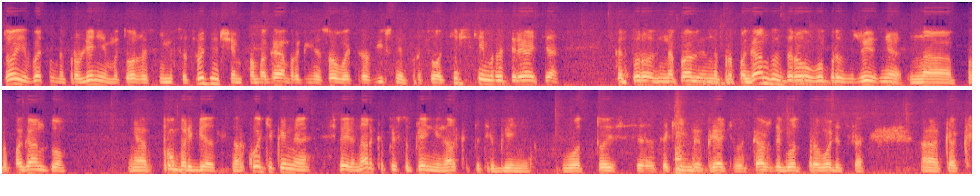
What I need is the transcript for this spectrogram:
то и в этом направлении мы тоже с ними сотрудничаем, помогаем организовывать различные профилактические мероприятия, которые направлены на пропаганду здорового образа жизни, на пропаганду по борьбе с наркотиками, в сфере наркопреступлений и наркопотребления. Вот, то есть э, такие мероприятия каждый год проводятся э, как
